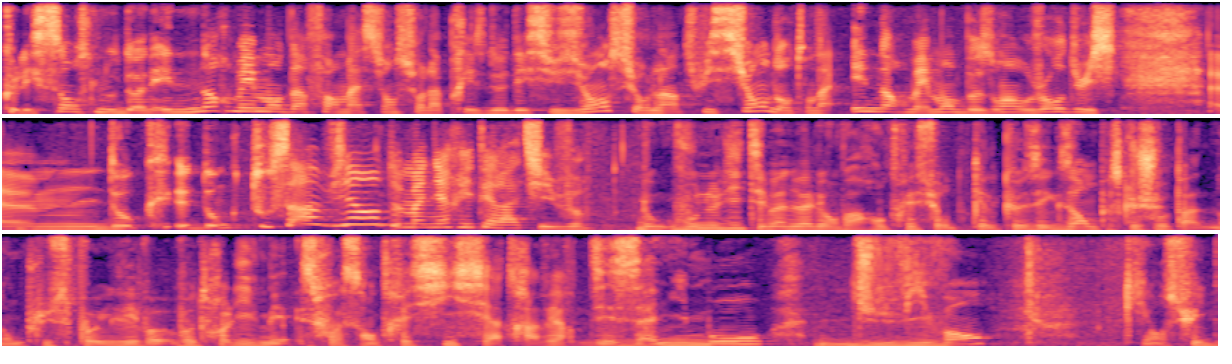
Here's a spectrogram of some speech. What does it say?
Que les sens nous donnent énormément d'informations sur la prise de décision, sur l'intuition dont on a énormément besoin aujourd'hui. Euh, donc, donc tout ça vient de manière itérative. Donc vous nous dites, Emmanuel, et on va rentrer sur quelques exemples, parce que je ne veux pas non plus spoiler votre livre, mais 60 récits, c'est à travers des animaux, du vivant qui ensuite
